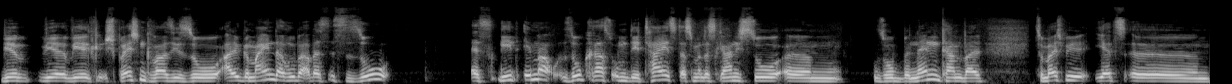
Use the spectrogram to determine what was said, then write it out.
wir, wir, wir sprechen quasi so allgemein darüber, aber es ist so, es geht immer so krass um Details, dass man das gar nicht so, ähm, so benennen kann, weil zum Beispiel jetzt, äh,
